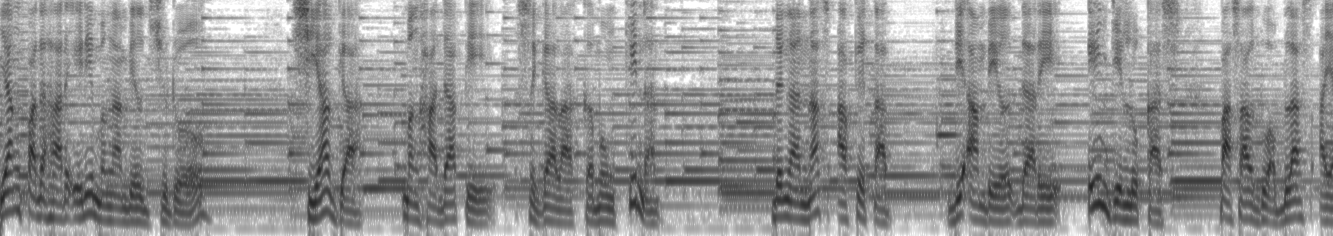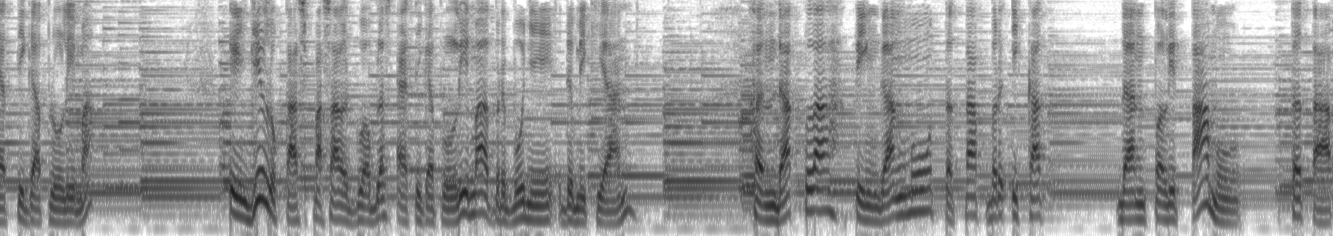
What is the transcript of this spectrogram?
yang pada hari ini mengambil judul Siaga menghadapi segala kemungkinan. Dengan nas Alkitab diambil dari Injil Lukas pasal 12 ayat 35 Injil Lukas pasal 12 ayat 35 berbunyi demikian, Hendaklah pinggangmu tetap berikat dan pelitamu tetap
